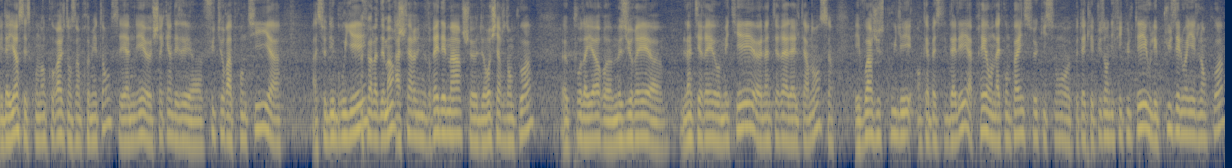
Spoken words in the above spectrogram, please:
Et d'ailleurs, c'est ce qu'on encourage dans un premier temps, c'est amener euh, chacun des euh, futurs apprentis à, à se débrouiller, À faire la démarche à faire une vraie démarche euh, de recherche d'emploi euh, pour d'ailleurs euh, mesurer euh, l'intérêt au métier, euh, l'intérêt à l'alternance et voir jusqu'où il est en capacité d'aller. Après, on accompagne ceux qui sont euh, peut-être les plus en difficulté ou les plus éloignés de l'emploi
